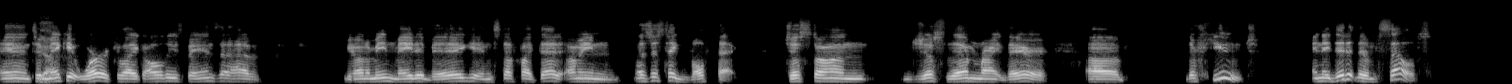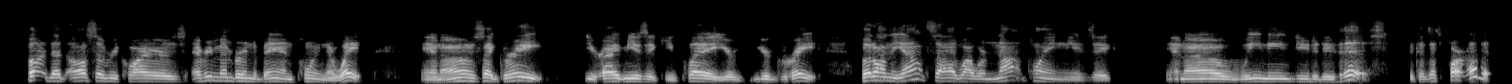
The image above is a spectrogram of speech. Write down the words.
and to Yeah. make it work, like all these bands that have, you know what I mean, made it big and stuff like that. I mean, let's just take Vulfpeck just on just them right there. Uh, they're huge and they did it themselves. But that also requires every member in the band pulling their weight. You know, it's like great, you write music, you play, you're you're great. But on the outside, while we're not playing music, you know, we need you to do this because that's part of it.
